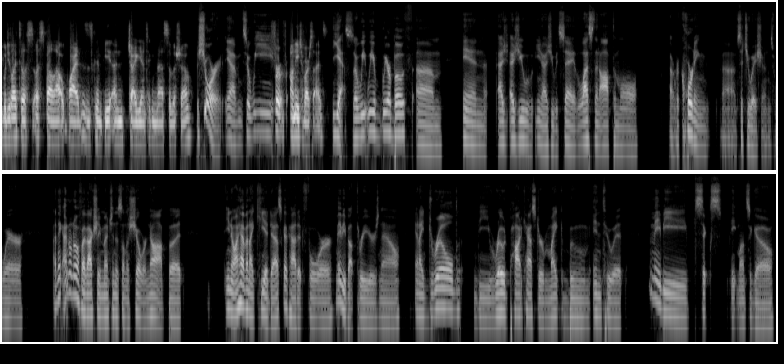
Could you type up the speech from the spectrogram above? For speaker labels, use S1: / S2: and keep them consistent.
S1: would you like to uh, spell out why this is going to be a gigantic mess of a show?
S2: Sure. Yeah. So we
S1: for, for on each of our sides.
S2: Yes. So we we we are both um in as as you you know as you would say less than optimal uh, recording uh, situations where I think I don't know if I've actually mentioned this on the show or not, but you know I have an IKEA desk. I've had it for maybe about three years now, and I drilled the Rode Podcaster mic boom into it maybe six eight months ago.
